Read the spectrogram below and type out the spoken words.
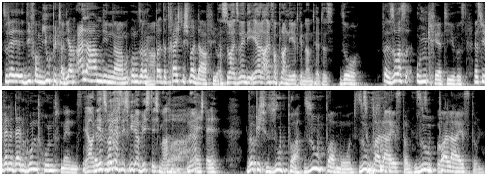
So der, die vom Jupiter, die haben, alle haben die einen Namen. Und unsere, Ja. das reicht nicht mal dafür. Das ist so, als wenn die Erde einfach Planet genannt hättest. so. Sowas Unkreatives. Das ist wie wenn du deinen Hund Hund nennst. Ja, und das jetzt will er sich wieder wichtig machen. ne? Echt, ey. Wirklich super, super Mond, super Leistung, super, Super. Leistung.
